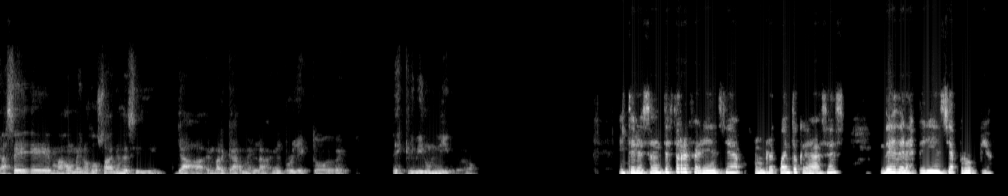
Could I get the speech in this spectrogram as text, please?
hace más o menos dos años decidí ya embarcarme en, el proyecto de, escribir un libro. Interesante esta referencia, un recuento que haces desde la experiencia propia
